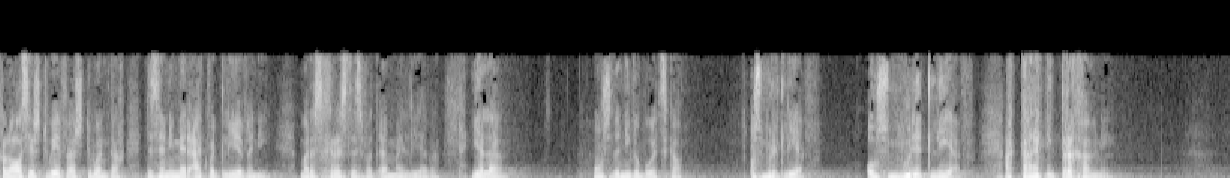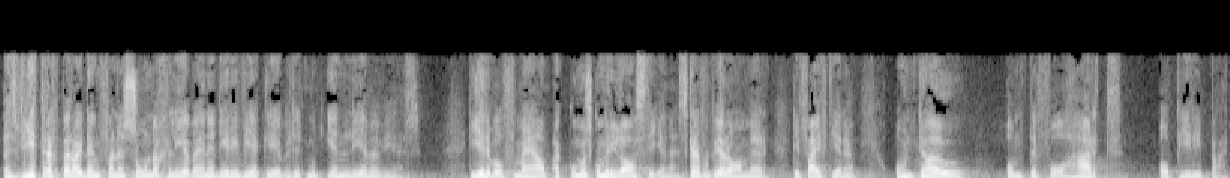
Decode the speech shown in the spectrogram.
Galasiërs 2 vers 20. Dis nou nie meer ek wat lewe nie, maar dis Christus wat in my lewe. Julle, ons het 'n nuwe boodskap. Ons moet dit leef. Ons moet dit leef. Ek kan dit nie terughou nie. Is weer terug by daai ding van 'n sondige lewe en 'n deur die week lewe. Dit moet een lewe wees. Die Here wil vir my help. Ek kom ons kom met die laaste ene. Skryf op jou raamwerk, die 5de ene. Onthou om te volhard op hierdie pad.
